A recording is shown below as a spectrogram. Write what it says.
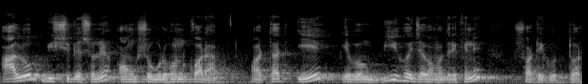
আলোক বিশ্লেষণে অংশগ্রহণ করা। অর্থাৎ এ এবং বি হয়ে যাবে আমাদের এখানে সঠিক উত্তর।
